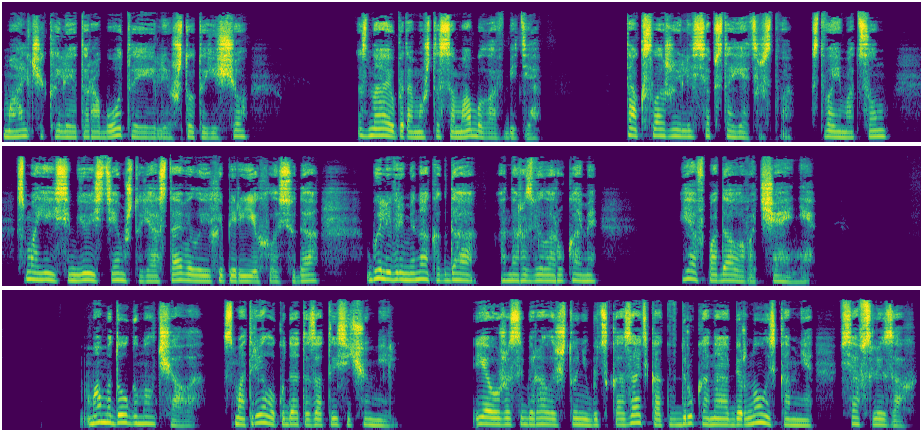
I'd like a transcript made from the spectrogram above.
мальчик или это работа, или что-то еще. Знаю, потому что сама была в беде. Так сложились обстоятельства. С твоим отцом, с моей семьей, с тем, что я оставила их и переехала сюда — были времена, когда, она развела руками, я впадала в отчаяние. Мама долго молчала, смотрела куда-то за тысячу миль. Я уже собиралась что-нибудь сказать, как вдруг она обернулась ко мне, вся в слезах.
